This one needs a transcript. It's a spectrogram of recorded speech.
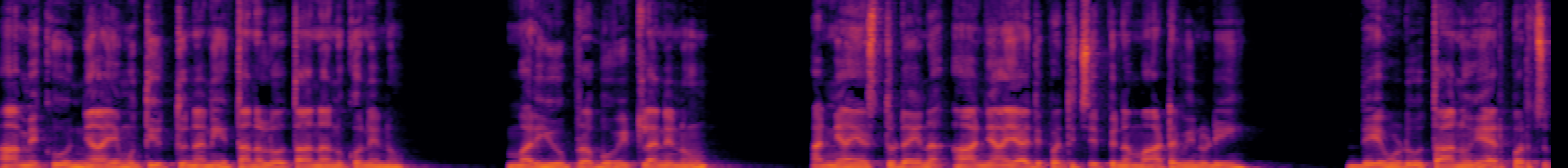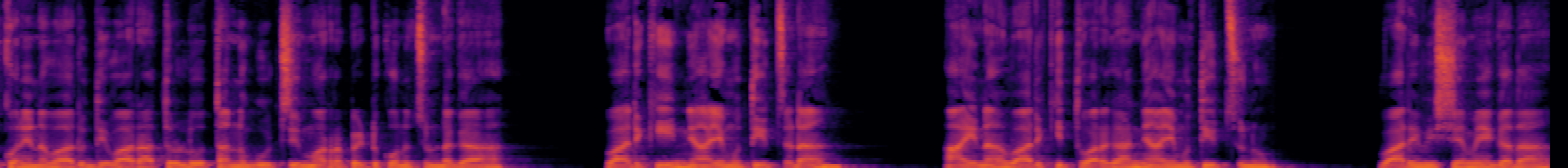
ఆమెకు న్యాయము తీర్తునని తనలో తాననుకొనెను. మరియు ప్రభు ఇట్లనెను అన్యాయస్థుడైన ఆ న్యాయాధిపతి చెప్పిన మాట వినుడి. దేవుడు తాను ఏర్పరచుకొనిన వారు దివారాత్రులు తన్ను గూర్చి మొర్రపెట్టుకొనుచుండగా వారికి న్యాయము తీర్చడా? ఆయన వారికి త్వరగా న్యాయము తీర్చును. వారి విషయమే గదా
